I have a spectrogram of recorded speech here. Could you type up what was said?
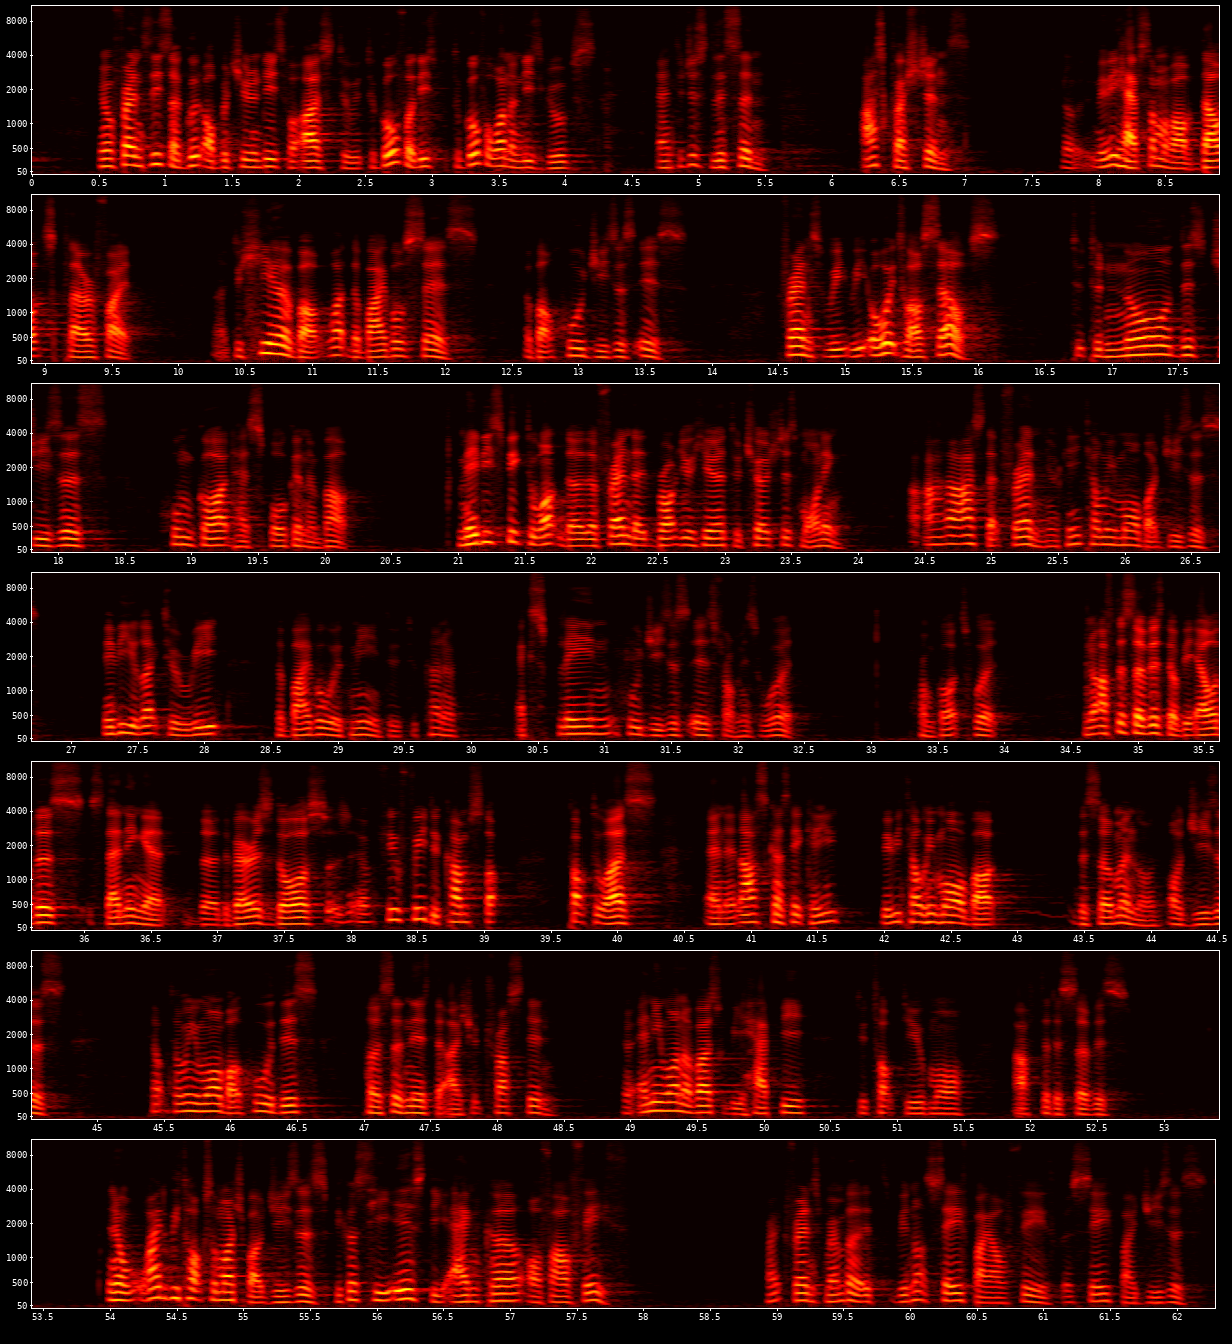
You know, friends, these are good opportunities for us to, to, go, for these, to go for one of these groups and to just listen, ask questions, you know, maybe have some of our doubts clarified, uh, to hear about what the Bible says about who Jesus is. Friends, we, we owe it to ourselves to, to know this Jesus whom God has spoken about. Maybe speak to one, the, the friend that brought you here to church this morning. I, I asked that friend, you know, can you tell me more about Jesus? Maybe you'd like to read the Bible with me to, to kind of explain who Jesus is from His Word, from God's Word. You know, after service, there'll be elders standing at the, the various doors. So feel free to come stop, talk to us and, and ask us, hey, can you maybe tell me more about the sermon or, or Jesus? Tell, tell me more about who this person is that I should trust in. You know, any one of us would be happy to talk to you more after the service. You know, why do we talk so much about Jesus? Because he is the anchor of our faith. Right, friends, remember, we're not saved by our faith, we're saved by Jesus.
